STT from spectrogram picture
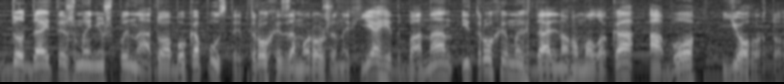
Додайте жменю шпинату або капусти, трохи заморожених ягід, банан і трохи мигдального молока або йогурту.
